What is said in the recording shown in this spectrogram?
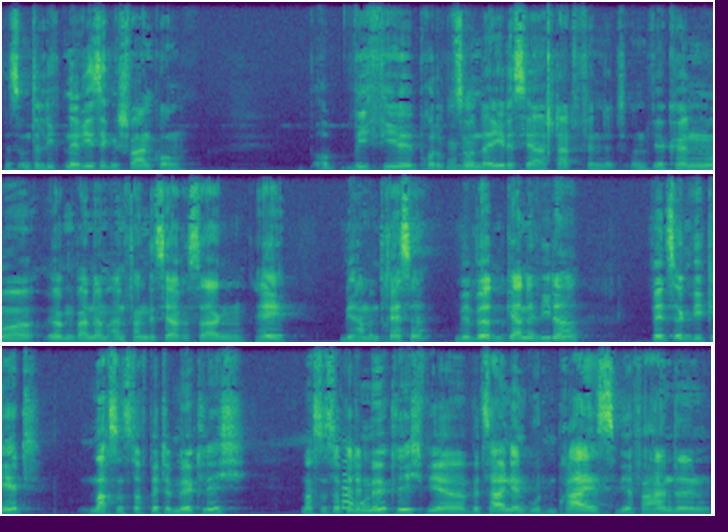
Das unterliegt einer riesigen Schwankung, ob wie viel Produktion mhm. da jedes Jahr stattfindet. Und wir können nur irgendwann am Anfang des Jahres sagen, hey, wir haben Interesse, wir würden gerne wieder, wenn es irgendwie geht, mach's uns doch bitte möglich Machst es doch bitte möglich. Wir bezahlen dir einen guten Preis. Wir verhandeln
